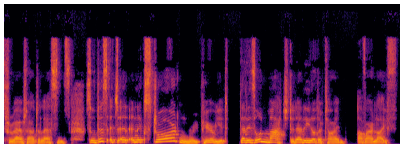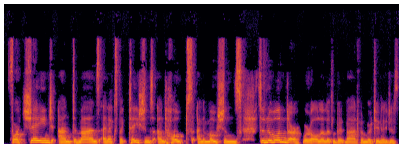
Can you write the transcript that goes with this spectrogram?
throughout adolescence. So this, it's a, an extraordinary period that is unmatched at any other time of our life for change and demands and expectations and hopes and emotions. So no wonder we're all a little bit mad when we're teenagers.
